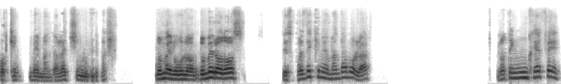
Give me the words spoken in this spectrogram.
porque me mandó a la chingada. Número uno. Número dos, después de que me manda a volar, no tengo un jefe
